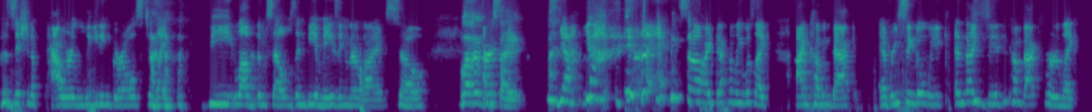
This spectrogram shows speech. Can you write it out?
position of power leading girls to like be love themselves and be amazing in their lives. So love at first sight. Yeah, yeah. yeah. And so I definitely was like I'm coming back every single week. And I did come back for like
